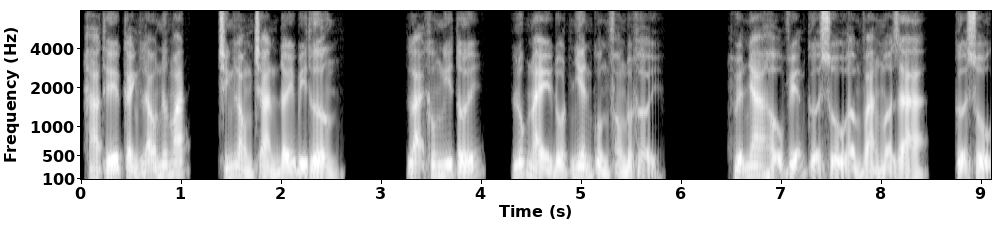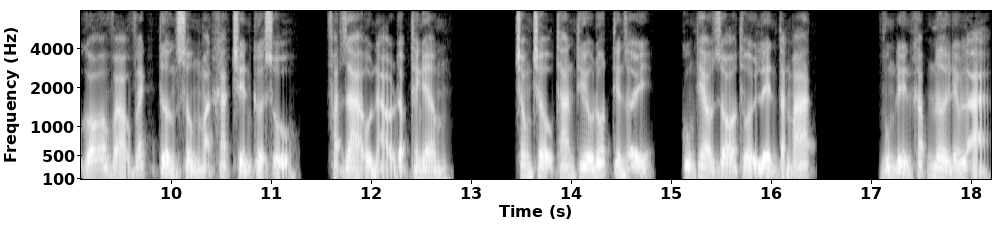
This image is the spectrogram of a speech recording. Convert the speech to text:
Hà thế cảnh lau nước mắt, chính lòng tràn đầy bi thương. Lại không nghĩ tới, lúc này đột nhiên cuồng phong đột khởi. Huyện nha hậu viện cửa sổ ầm vang mở ra, cửa sổ gõ vào vách tường sông mặt khác trên cửa sổ, phát ra ồn ào đập thanh âm. Trong chậu than thiêu đốt tiền giấy, cũng theo gió thổi lên tàn mát. Vung đến khắp nơi đều là.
